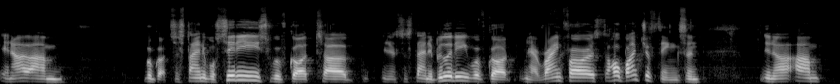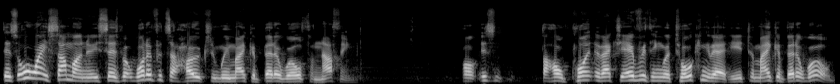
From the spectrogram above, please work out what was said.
You know, um, we've got sustainable cities, we've got uh, you know, sustainability, we've got you know, rainforests, a whole bunch of things. And you know, um, there's always someone who says, but what if it's a hoax and we make a better world for nothing? Well, isn't the whole point of actually everything we're talking about here to make a better world,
